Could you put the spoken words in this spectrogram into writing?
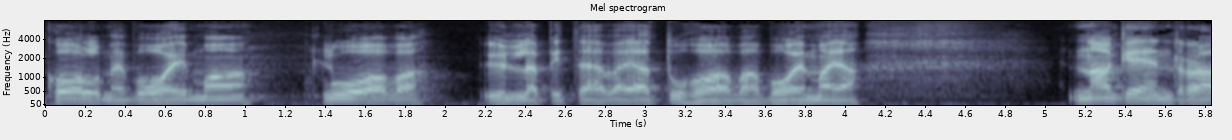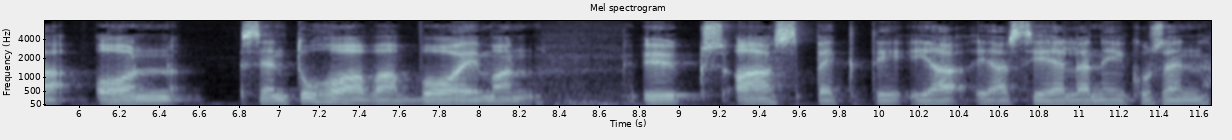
kolme voimaa, luova, ylläpitävä ja tuhoava voima. Ja Nagendra on sen tuhoavan voiman yksi aspekti ja, ja siellä niin kuin sen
